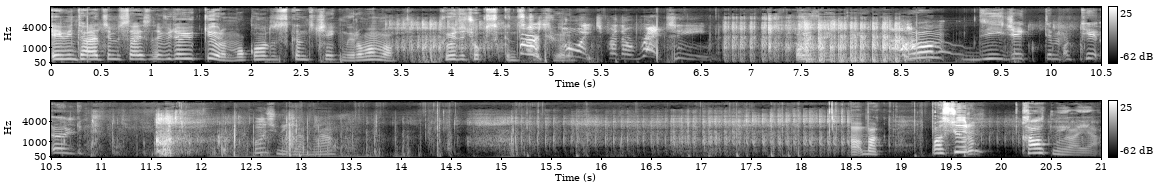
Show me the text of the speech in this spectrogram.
Ev internetimiz sayesinde video yüklüyorum. O konuda sıkıntı çekmiyorum ama köyde çok sıkıntı çekiyorum. O yüzden Tamam diyecektim ki öldük. Konuşmayacağım ya. Aa, bak basıyorum kalkmıyor ayağa.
